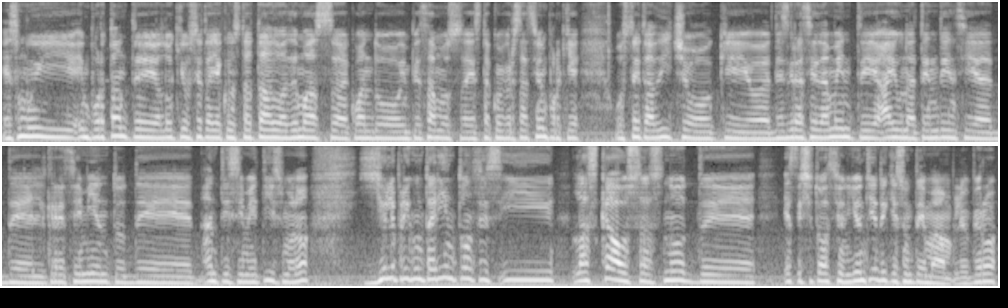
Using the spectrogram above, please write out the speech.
es muy importante lo que usted haya constatado, además, eh, cuando empezamos esta conversación, porque usted ha dicho que eh, desgraciadamente hay una tendencia del crecimiento de antisemitismo, ¿no? Yo le preguntaría entonces, ¿y las causas, ¿no? De esta situación? Yo entiendo que es un tema amplio, pero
